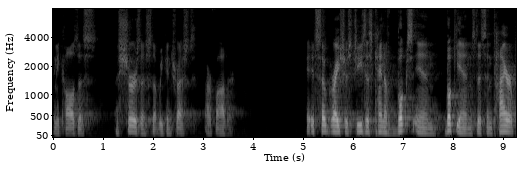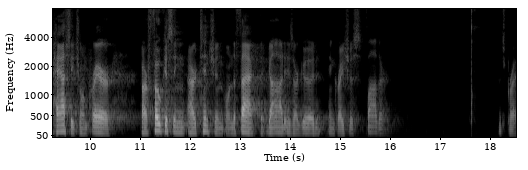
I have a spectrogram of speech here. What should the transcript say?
And He calls us, assures us that we can trust our Father. It's so gracious. Jesus kind of books in, bookends this entire passage on prayer by focusing our attention on the fact that God is our good and gracious Father. Let's pray.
